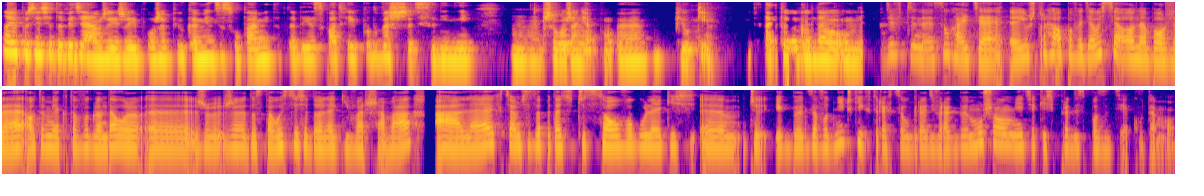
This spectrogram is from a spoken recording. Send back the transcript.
No i później się dowiedziałam, że jeżeli położę piłkę między słupami, to wtedy jest łatwiej podwyższyć z linii przełożenia e, piłki. Tak to wyglądało u mnie. Dziewczyny, słuchajcie, e, już trochę opowiedziałyście o naborze, o tym, jak to wyglądało, e, że, że dostałyście się do Legii Warszawa, ale chciałam się zapytać, czy są w ogóle jakieś, czy jakby zawodniczki, które chcą grać w rugby, muszą mieć jakieś predyspozycje ku temu?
